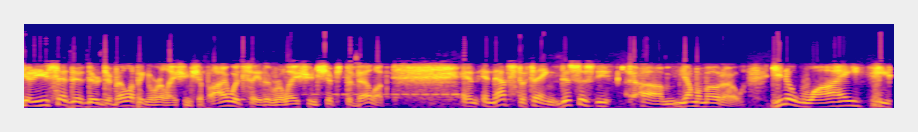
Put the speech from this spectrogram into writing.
You know, you said that they're developing a relationship. I would say the relationship's developed, and and that's the thing. This is um, Yamamoto. Do you know why he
